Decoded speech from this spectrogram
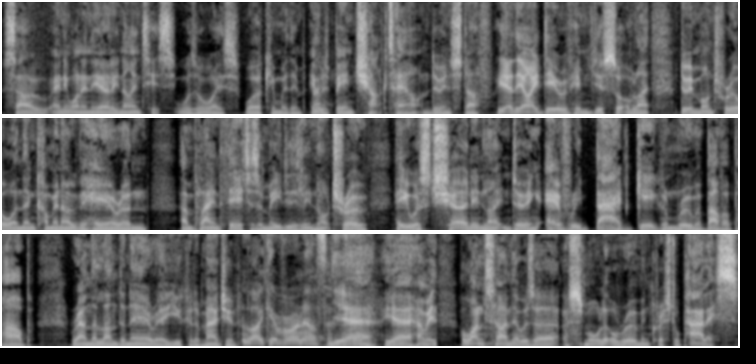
So anyone in the early nineties was always working with him. He was being chucked out and doing stuff. Yeah, the idea of him just sort of like doing Montreal and then coming over here and and playing theatres immediately not true. He was churning like doing every bad gig and room above a pub around the London area you could imagine. Like everyone else. I Yeah, yeah. I mean, one time there was a, a small little room in Crystal Palace.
